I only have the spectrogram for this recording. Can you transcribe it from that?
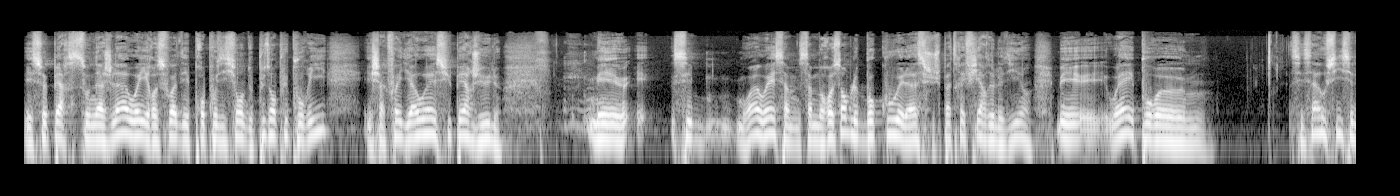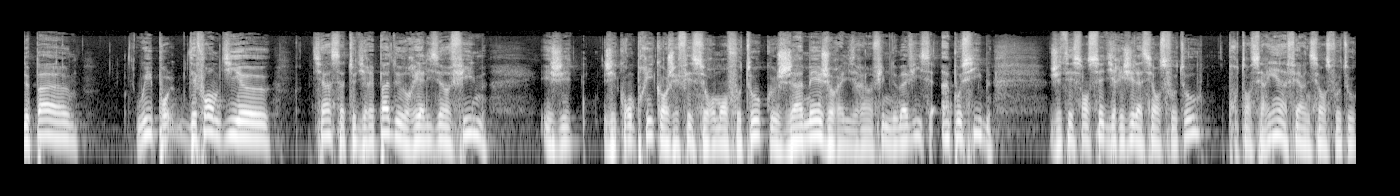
Et ce personnage-là, ouais, il reçoit des propositions de plus en plus pourries, et chaque fois il dit ah ouais super Jules. Mais euh, c'est, ouais, ça, me ressemble beaucoup, hélas, je suis pas très fier de le dire. Mais ouais, pour, euh, c'est ça aussi, c'est de pas, oui, des fois on me dit euh, tiens, ça te dirait pas de réaliser un film? Et j'ai compris quand j'ai fait ce roman photo que jamais je réaliserai un film de ma vie, c'est impossible. J'étais censé diriger la séance photo, pourtant c'est rien à faire une séance photo.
